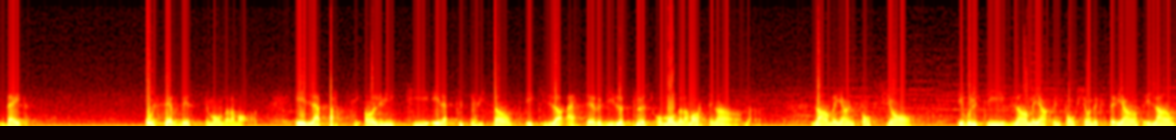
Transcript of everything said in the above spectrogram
d'être au service du monde de la mort. Et la partie en lui qui est la plus puissante et qui l'a asservi le plus au monde de la mort, c'est l'âme. L'âme ayant une fonction évolutive, l'âme ayant une fonction d'expérience, et l'âme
